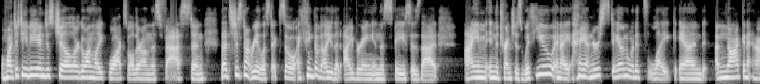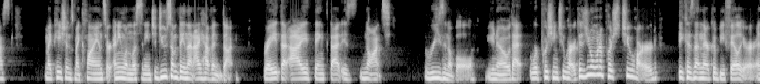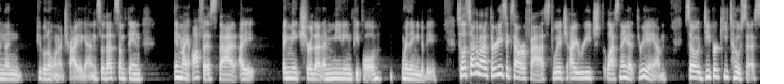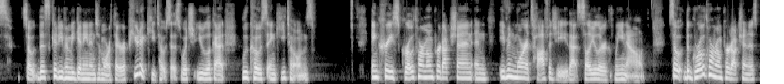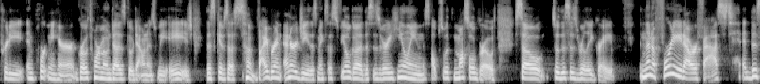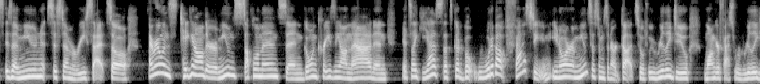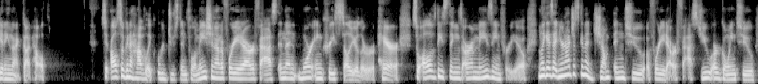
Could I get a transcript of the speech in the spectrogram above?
watch a TV and just chill or go on like walks while they're on this fast. And that's just not realistic. So I think the value that I bring in this space is that I'm in the trenches with you and I, I understand what it's like. And I'm not going to ask my patients, my clients, or anyone listening to do something that I haven't done, right? That I think that is not reasonable, you know, that we're pushing too hard because you don't want to push too hard because then there could be failure and then people don't want to try again. So that's something in my office that I I make sure that I'm meeting people where they need to be. So let's talk about a 36 hour fast, which I reached last night at 3 a.m. So deeper ketosis. So this could even be getting into more therapeutic ketosis, which you look at glucose and ketones. Increased growth hormone production and even more autophagy, that cellular clean out. So the growth hormone production is pretty important here. Growth hormone does go down as we age. This gives us vibrant energy. This makes us feel good. This is very healing. This helps with muscle growth. So so this is really great. And then a 48 hour fast, and this is an immune system reset. So everyone's taking all their immune supplements and going crazy on that. And it's like, yes, that's good. But what about fasting? You know, our immune system's in our gut. So if we really do longer fast, we're really getting that gut health. So you're also going to have like reduced inflammation at a 48 hour fast and then more increased cellular repair. So all of these things are amazing for you. And like I said, you're not just going to jump into a 48 hour fast. You are going to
